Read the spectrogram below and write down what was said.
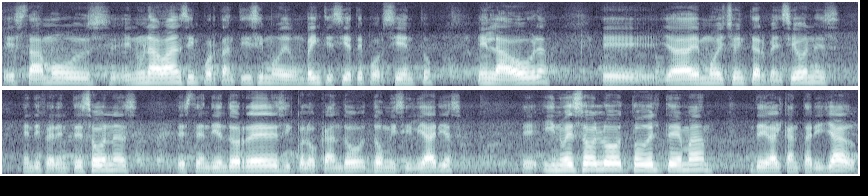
Estamos en un avance importantísimo de un 27% en la obra. Eh, ya hemos hecho intervenciones en diferentes zonas extendiendo redes y colocando domiciliarias. Eh, y no es solo todo el tema del alcantarillado,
